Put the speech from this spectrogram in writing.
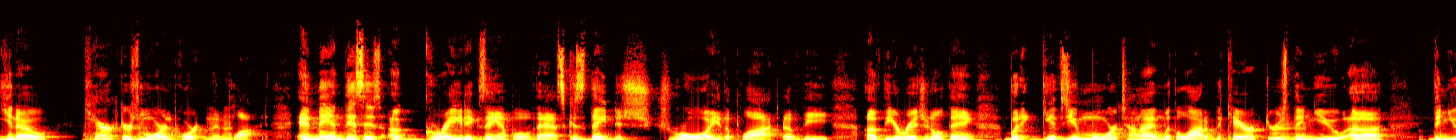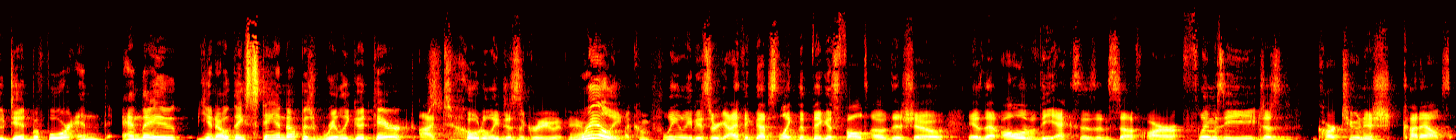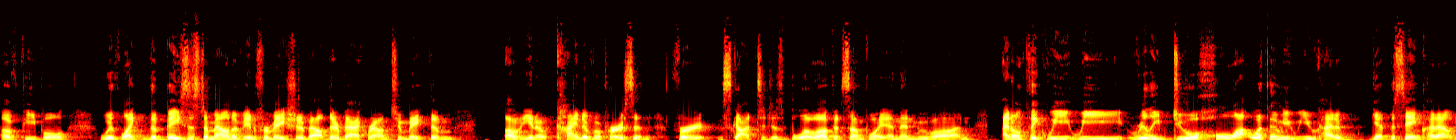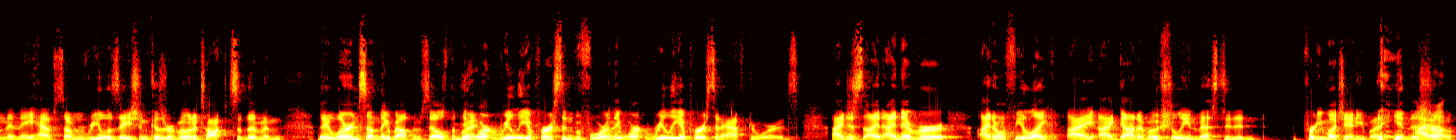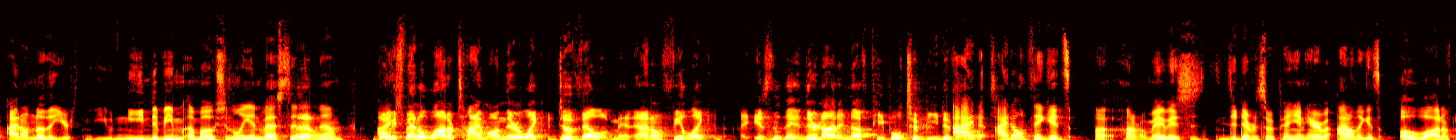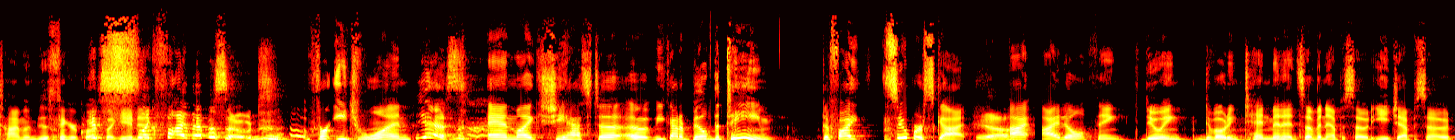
you know, character's more important than plot. And man, this is a great example of that because they destroy the plot of the of the original thing, but it gives you more time with a lot of the characters than you uh, than you did before, and and they you know they stand up as really good characters. I totally disagree with you. really, I completely disagree. I think that's like the biggest fault of this show is that all of the X's and stuff are flimsy, just cartoonish cutouts of people with like the basest amount of information about their background to make them, uh, you know, kind of a person for Scott to just blow up at some point and then move on. I don't think we we really do a whole lot with them. You you kind of get the same cutout and then they have some realization because Ramona talks to them and they learn something about themselves, but they Right. weren't really a person before and they weren't really a person afterwards. I just I, I never I don't feel like I, I got emotionally invested in pretty much anybody in this I show. don't. I don't know that you're. You need to be emotionally invested No. in them. But I- we spent a lot of time on their like development, and I don't feel like it's they- they're not enough people to be I, developed. I don't think it's. Uh, I don't know. Maybe it's just the difference of opinion here, but I don't think it's a lot of time. Let me just finger quotes it's like you did like five episodes. for each one, yes. and like she has to. Uh, you got to build the team to fight Super Scott. Yeah. I I don't think doing devoting ten minutes of an episode each episode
